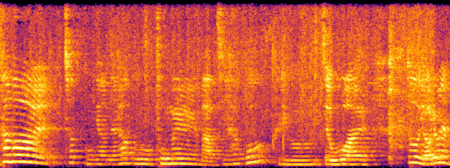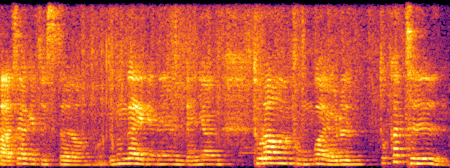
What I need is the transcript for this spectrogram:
3월 첫 공연을 하고 봄을 맞이하고 그리고 이제 5월 또 여름을 맞이하게 됐어요. 뭐 누군가에게는 매년 돌아오는 봄과 여름 똑같은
